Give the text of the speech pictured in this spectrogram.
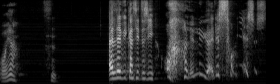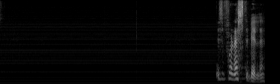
'Å ja'. Eller vi kan sitte og si 'Å, halleluja, er det sånn, Jesus?' Hvis vi får neste bilde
